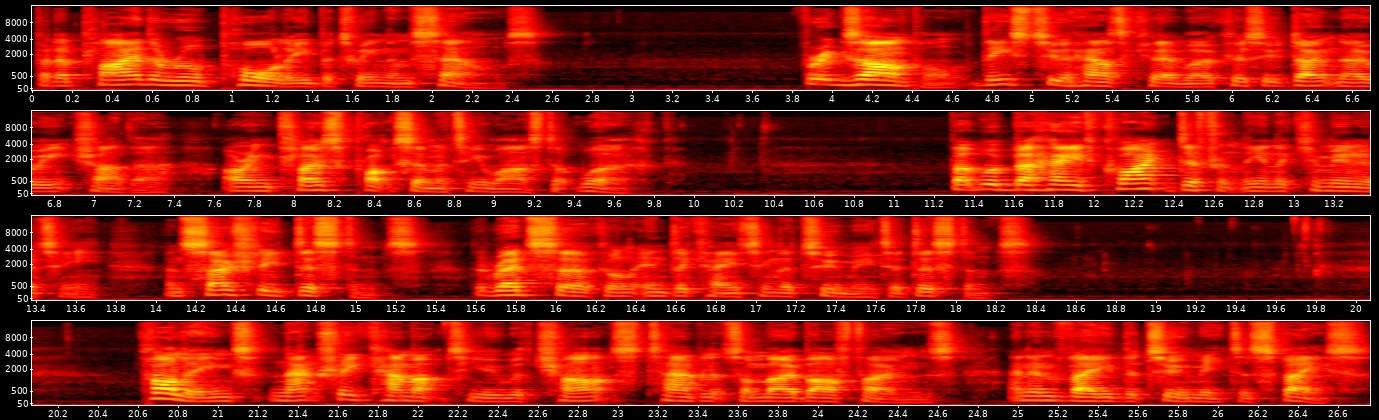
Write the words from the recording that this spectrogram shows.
but apply the rule poorly between themselves. For example, these two healthcare workers who don't know each other are in close proximity whilst at work, but would behave quite differently in the community and socially distance, the red circle indicating the two metre distance. Colleagues naturally come up to you with charts, tablets or mobile phones and invade the two metre space.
